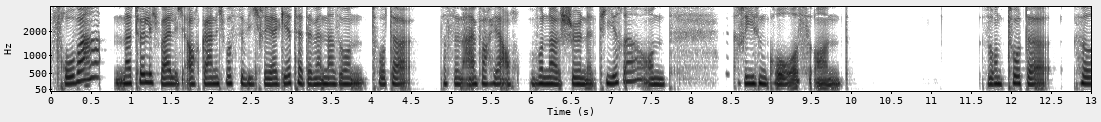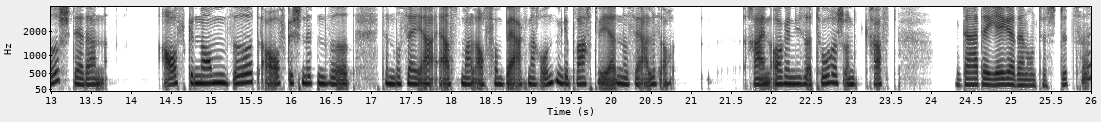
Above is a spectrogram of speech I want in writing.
froh war. Natürlich, weil ich auch gar nicht wusste, wie ich reagiert hätte, wenn da so ein toter, das sind einfach ja auch wunderschöne Tiere und riesengroß und so ein toter Hirsch, der dann ausgenommen wird, aufgeschnitten wird, dann muss er ja erstmal auch vom Berg nach unten gebracht werden. Das ist ja alles auch rein organisatorisch und Kraft Da hat der Jäger dann Unterstützung.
